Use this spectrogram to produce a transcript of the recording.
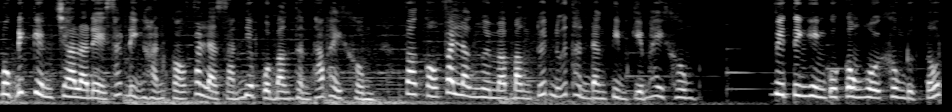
Mục đích kiểm tra là để xác định hắn có phải là gián điệp của băng thần tháp hay không và có phải là người mà băng tuyết nữ thần đang tìm kiếm hay không. Vì tình hình của công hội không được tốt,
